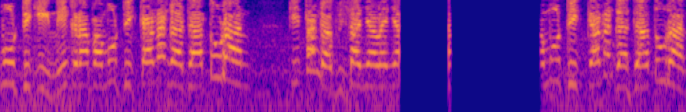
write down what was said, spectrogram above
mudik ini kenapa mudik karena nggak ada aturan. Kita nggak bisa nyalanya mudik karena nggak ada aturan.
